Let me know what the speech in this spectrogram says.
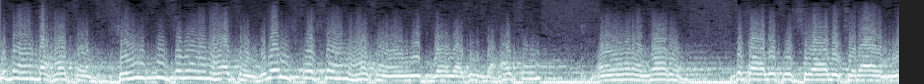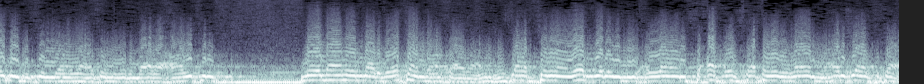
بيتهم بحق شهيد بيتهم بحق دلش كشتهم بحق امید جاوادين بحق آيان مار دفعة السؤال كلام النبي صلى الله عليه وسلم آية میدان مربوطہ موقع ہے حساب ود گرئی اللہ انصاف و صفح الغلام ہر جا کتا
